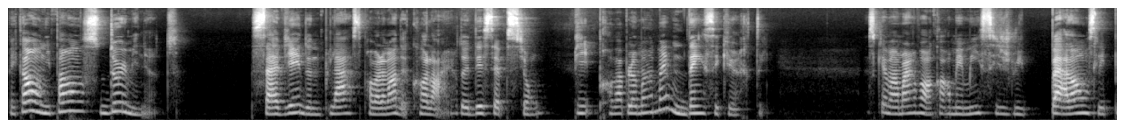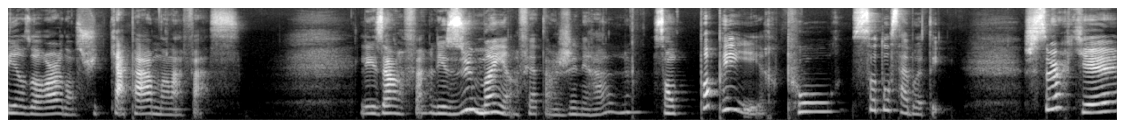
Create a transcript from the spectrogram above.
Mais quand on y pense deux minutes, ça vient d'une place probablement de colère, de déception, puis probablement même d'insécurité. Est-ce que ma mère va encore m'aimer si je lui balance les pires horreurs dont je suis capable dans la face? Les enfants, les humains en fait en général, sont pas pires pour s'auto-saboter. Je suis sûre que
